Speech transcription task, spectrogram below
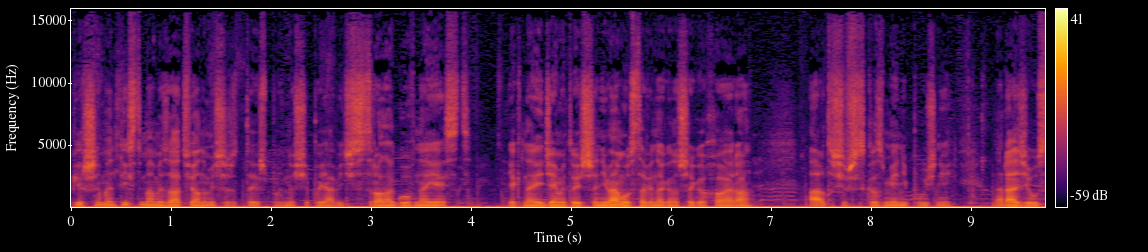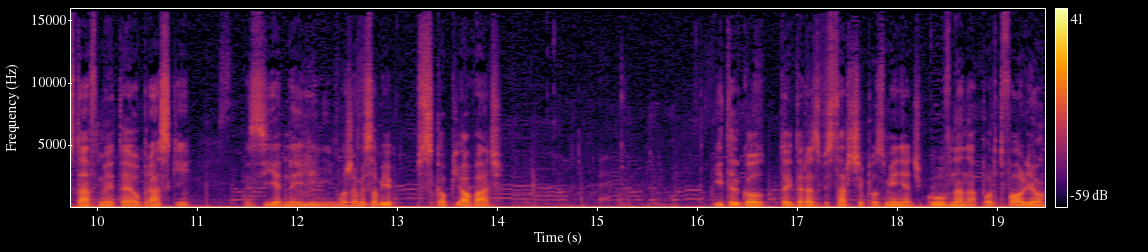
pierwszy element listy mamy załatwiony. Myślę, że tutaj już powinno się pojawić. Strona główna jest. Jak najedziemy, to jeszcze nie mamy ustawionego naszego hoera, ale to się wszystko zmieni później. Na razie ustawmy te obrazki z jednej linii. Możemy sobie skopiować. I tylko tutaj teraz wystarczy pozmieniać główna na portfolio.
